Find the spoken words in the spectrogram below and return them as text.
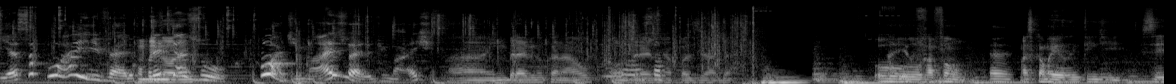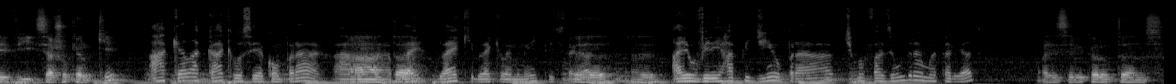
E essa porra aí, velho? Combinou, preto e né? azul. Porra, demais, velho, demais. Ah, em breve no canal. Em Nossa. breve, rapaziada. Ô, Rafão, Ah. mas calma aí, eu não entendi. Você, vi... Você achou que era o quê? Ah, aquela K que você ia comprar, a Ah, tá. Black, Black, Black Laminated, tá ligado? Aham, aham. Aí eu virei rapidinho pra, tipo, fazer um drama, tá ligado? Mas aí você viu que era o Thanos.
